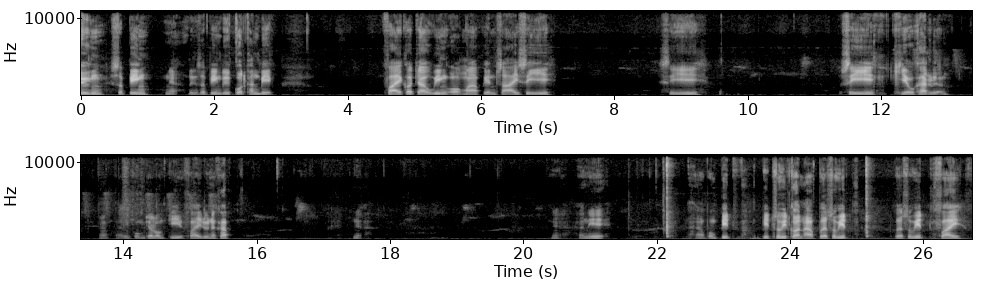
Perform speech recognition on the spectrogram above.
ดึงสปริง เนี่ยดึงสปริงหรือกดคันเบรกไฟก็จะวิ่งออกมาเป็นสายสี สี สีเขียวคาดเหลืองอันนี้ผมจะลองจี้ไฟดูนะครับเนี่ยเนี่ยอันนี้ผมปิดปิดสวิตช์ก่อนอะเปิดสวิตช์เปิดสวิตช์ไฟไฟ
